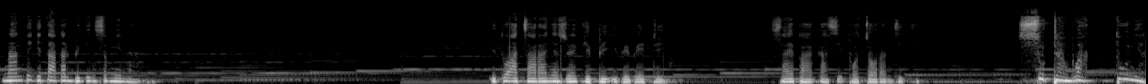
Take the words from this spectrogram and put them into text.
Nanti kita akan bikin seminar. Itu acaranya sesuai GBI BPD. Saya bakal kasih bocoran sedikit. Sudah waktunya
